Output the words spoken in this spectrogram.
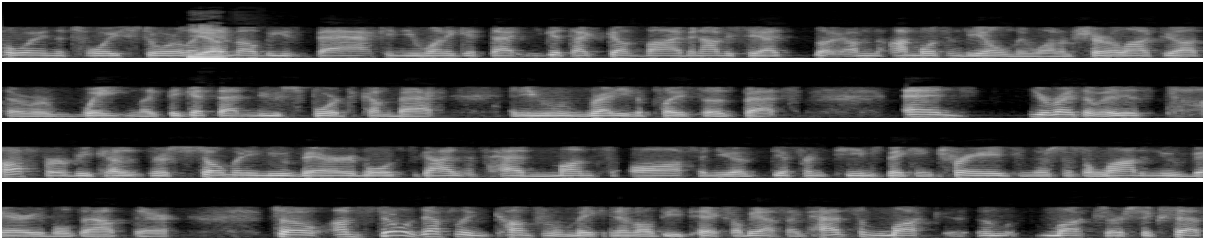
toy in the toy store. Like yep. MLB's back, and you want to get that you get that gut vibe. And obviously, I look, I'm I wasn't the only one. I'm sure a lot of people out there were waiting, like they get that new sport to come back, and you were ready to place those bets. And you're right though, it is tougher because there's so many new variables. The guys have had months off, and you have different teams making trades, and there's just a lot of new variables out there. So I'm still definitely comfortable making MLB picks. I'll be honest. I've had some luck, luck or success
